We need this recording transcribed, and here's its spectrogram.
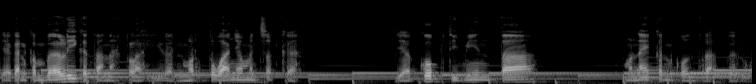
Dia akan kembali ke tanah kelahiran. Mertuanya mencegah. Yakub diminta menaikkan kontrak baru.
